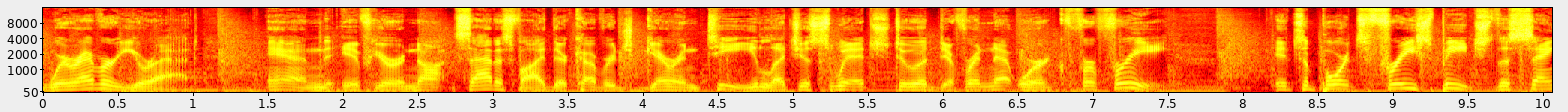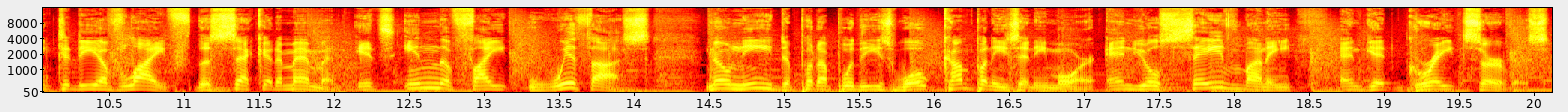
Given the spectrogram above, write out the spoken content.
wherever you're at. And if you're not satisfied, their coverage guarantee lets you switch to a different network for free. It supports free speech, the sanctity of life, the Second Amendment. It's in the fight with us. No need to put up with these woke companies anymore, and you'll save money and get great service.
